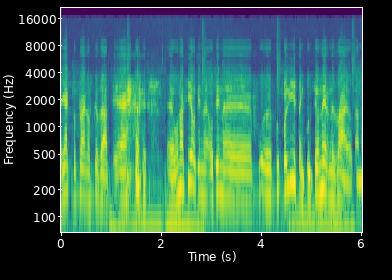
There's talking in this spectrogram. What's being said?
як би правильно сказати, е, е, у нас є один, один е, фу- футболіст, функціонер, не знаю, там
